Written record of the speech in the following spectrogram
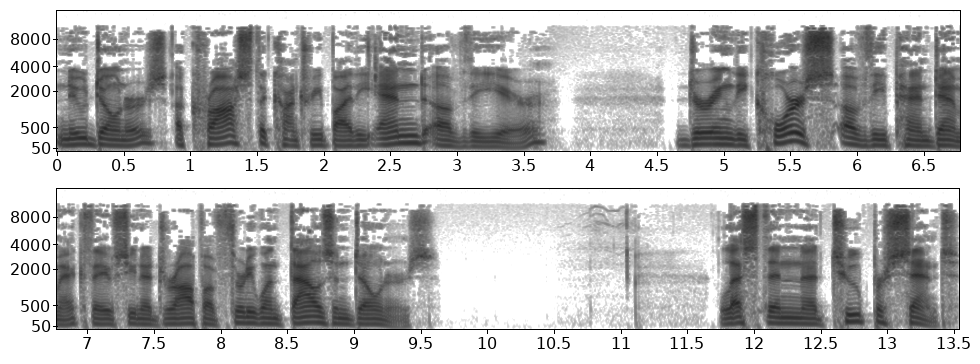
new donors across the country by the end of the year. During the course of the pandemic, they've seen a drop of 31,000 donors. Less than uh, 2%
